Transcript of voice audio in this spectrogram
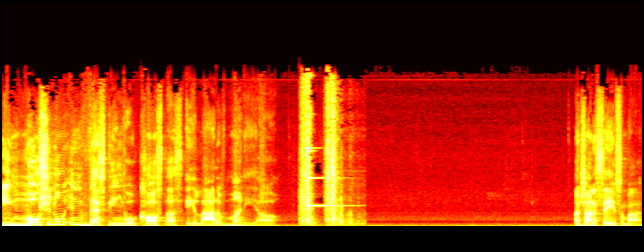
Emotional investing will cost us a lot of money, y'all. I'm trying to save somebody.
